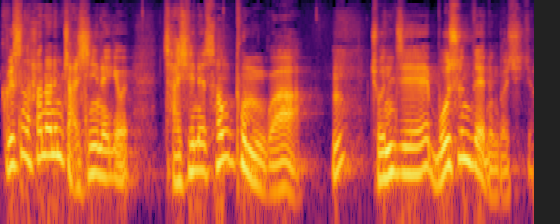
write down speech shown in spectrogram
그것은 하나님 자신에게 자신의 성품과 음? 존재에 모순되는 것이죠.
